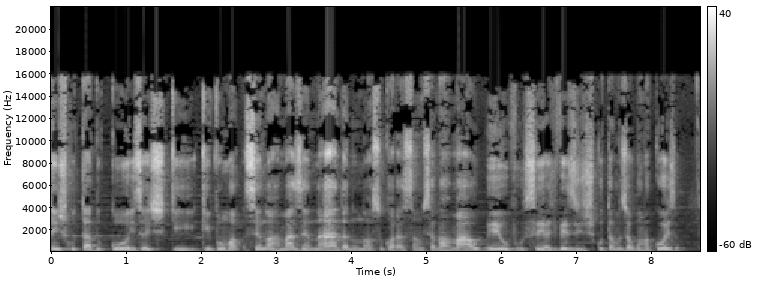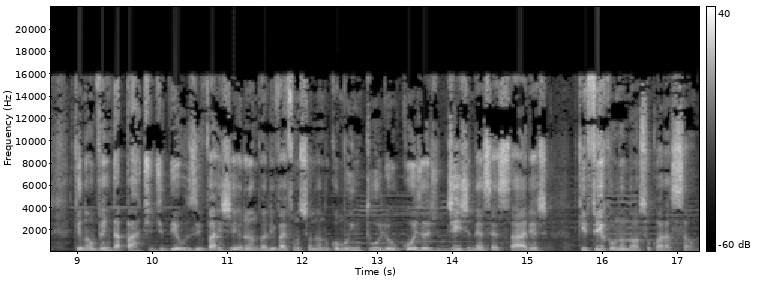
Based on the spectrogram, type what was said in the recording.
tem escutado coisas que, que vão sendo armazenadas no nosso coração, isso é normal. Eu, você, às vezes escutamos alguma coisa que não vem da parte de Deus e vai gerando ali, vai funcionando como entulho ou coisas desnecessárias que ficam no nosso coração.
